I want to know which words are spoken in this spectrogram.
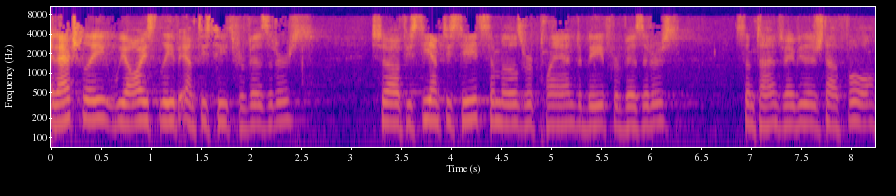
And actually, we always leave empty seats for visitors. So if you see empty seats, some of those were planned to be for visitors. Sometimes maybe they're just not full.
